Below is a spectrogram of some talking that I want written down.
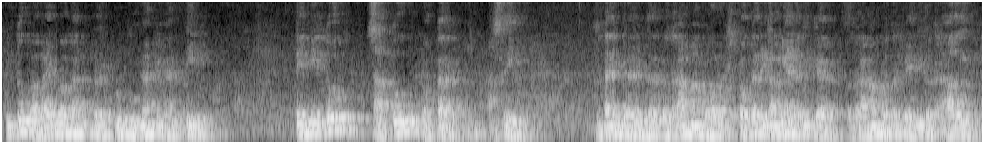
itu Bapak Ibu akan berhubungan dengan tim. Tim itu satu dokter pasti. Tadi dibilang dokter Amang bahwa dokter di kami ada tiga, dokter Amang, dokter Benny, dokter Ali.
